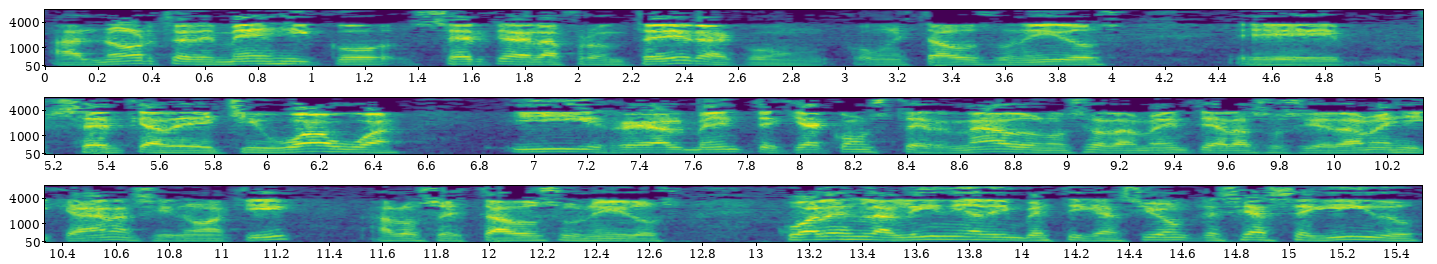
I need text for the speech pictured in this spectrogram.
al norte de México, cerca de la frontera con, Estados Unidos, eh, cerca de Chihuahua, y realmente que ha consternado no solamente a la sociedad mexicana, sino aquí a los Estados Unidos. ¿Cuál es la línea de investigación que se ha seguido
